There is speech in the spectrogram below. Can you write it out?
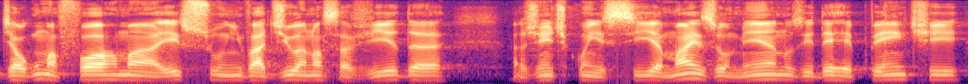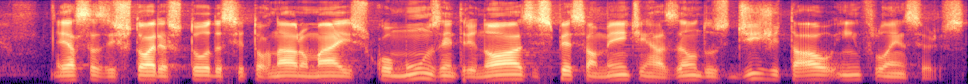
De alguma forma, isso invadiu a nossa vida a gente conhecia mais ou menos e de repente essas histórias todas se tornaram mais comuns entre nós, especialmente em razão dos digital influencers.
